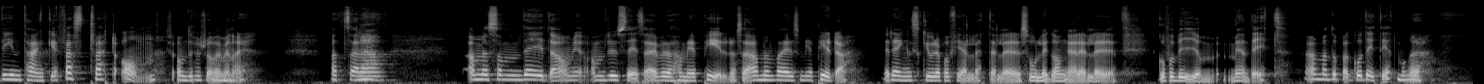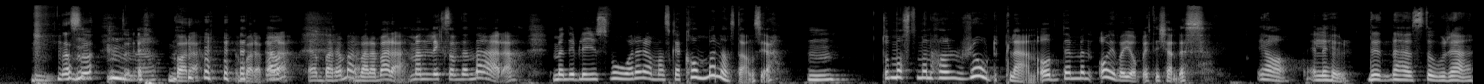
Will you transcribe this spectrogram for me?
din tanke, fast tvärtom, om du förstår vad jag menar. Att så här, ja. men som dig då, om, jag, om du säger så här, jag vill ha mer pirr, och så här, ja men vad är det som ger pirr då? Regnskurar på fjället eller solnedgångar eller gå på bio med en dejt. Ja men då bara gå dit, det är jättemånga då. Alltså, bara, bara, bara. Ja, bara, bara. Bara, bara. Men liksom den där. Men det blir ju svårare om man ska komma någonstans ja. Mm. Då måste man ha en roadplan. Och det, men oj vad jobbigt det kändes. Ja, eller hur? Det, det här stora,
